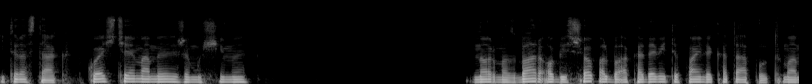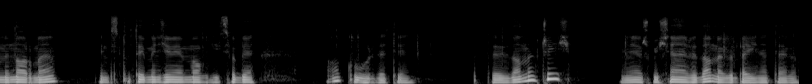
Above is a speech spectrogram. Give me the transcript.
I teraz tak, w questie mamy, że musimy Norma z bar, Obis Shop albo Academy to find a catapult. Tu mamy normę, więc tutaj będziemy mogli sobie... O kurde ty, to jest domek czyjś? Nie, już myślałem, że domek dodali na tego.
